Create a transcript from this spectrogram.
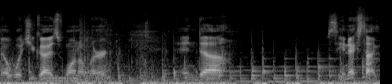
know what you guys want to learn. And uh, see you next time.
